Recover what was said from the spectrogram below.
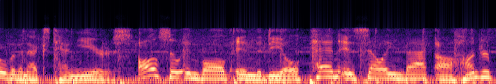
over the next 10 years. Also involved in the deal, Penn is selling back 100%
